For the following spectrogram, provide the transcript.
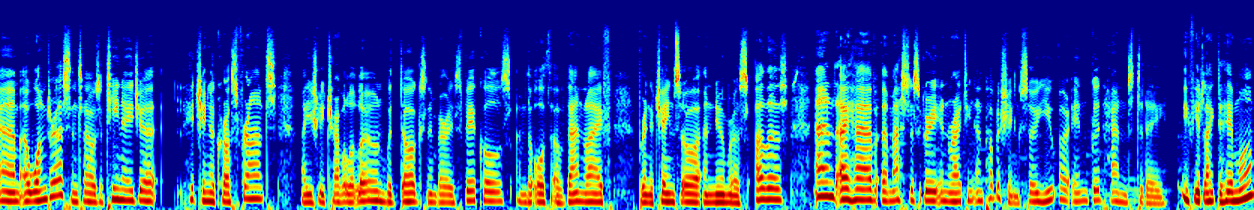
am a wanderer since I was a teenager hitching across France. I usually travel alone with dogs and in various vehicles. I'm the author of Van Life, Bring a Chainsaw, and numerous others. And I have a master's degree in writing and publishing, so you are in good hands today. If you'd like to hear more,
